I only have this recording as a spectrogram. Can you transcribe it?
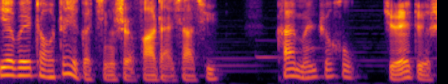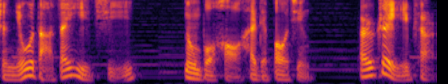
因为照这个情势发展下去，开门之后绝对是扭打在一起，弄不好还得报警。而这一片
